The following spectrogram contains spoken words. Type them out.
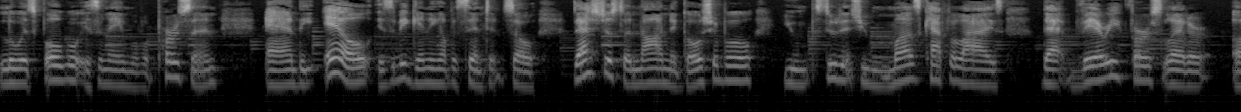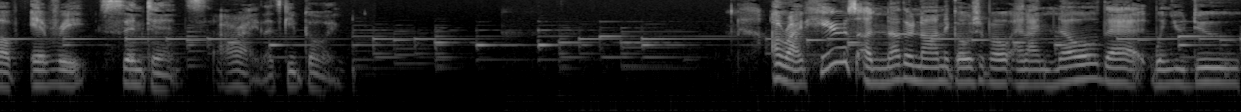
Lewis Fogle is the name of a person, and the L is the beginning of a sentence. So that's just a non-negotiable. You students, you must capitalize that very first letter of every sentence. All right, let's keep going. All right, here's another non negotiable. And I know that when you do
